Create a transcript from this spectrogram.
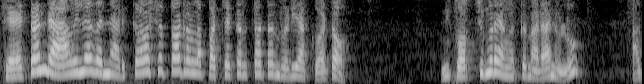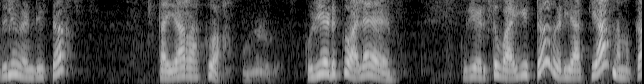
ചേട്ടൻ രാവിലെ തന്നെ അടുക്കള വശത്തോട്ടുള്ള പച്ചക്കറിത്തോട്ടം റെഡിയാക്കുക കേട്ടോ. ഇനി കുറച്ചും കൂടെ ഞങ്ങൾക്ക് നടാനുള്ളൂ. അതിന് വേണ്ടിയിട്ട് തയ്യാറാക്കുക. കുഴിയെടുക്കുക അല്ലേ? കുഴിയെടുത്ത് വൈകിട്ട് റെഡിയാക്കിയാൽ നമുക്ക്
